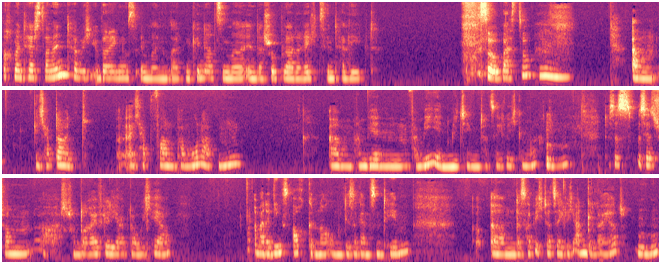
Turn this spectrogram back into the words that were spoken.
Ach, mein Testament habe ich übrigens in meinem alten Kinderzimmer in der Schublade rechts hinterlegt. So, weißt du? Hm. Ähm, ich habe damit, äh, ich habe vor ein paar Monaten, ähm, haben wir ein Familienmeeting tatsächlich gemacht. Mhm. Das ist, ist jetzt schon, oh, schon drei, vier Jahre, glaube ich, her. Aber da ging es auch genau um diese ganzen Themen. Ähm, das habe ich tatsächlich angeleiert. Mhm.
